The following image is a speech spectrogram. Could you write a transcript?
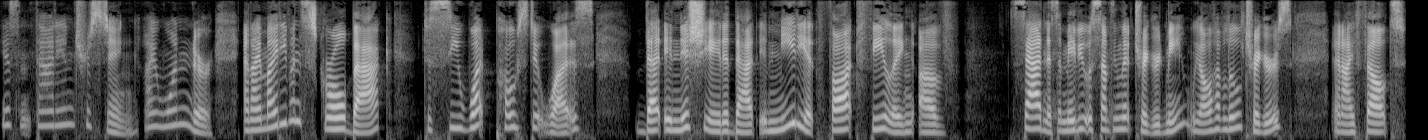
Isn't that interesting? I wonder. And I might even scroll back to see what post it was that initiated that immediate thought feeling of sadness. And maybe it was something that triggered me. We all have little triggers. And I felt,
